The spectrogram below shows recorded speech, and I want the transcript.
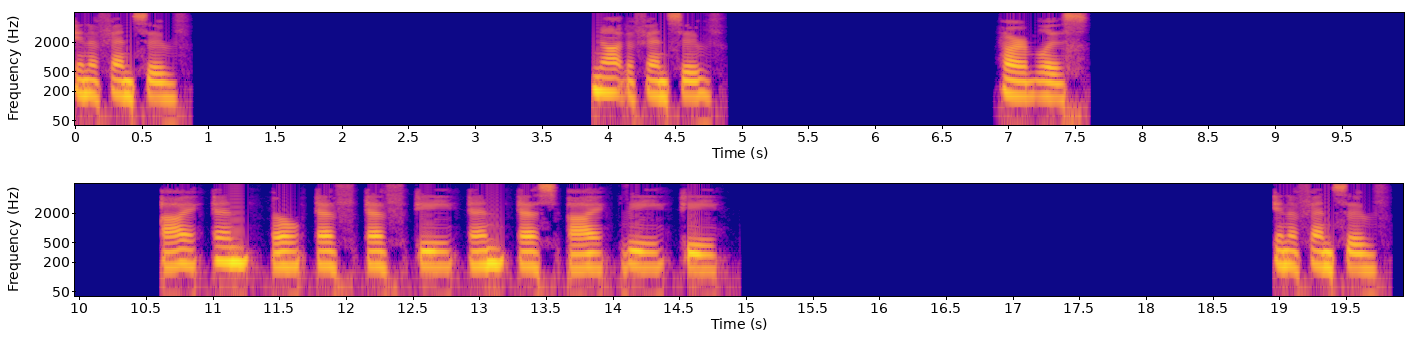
Inoffensive. Not offensive. Harmless. I N O F F E N S I V E. Inoffensive.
